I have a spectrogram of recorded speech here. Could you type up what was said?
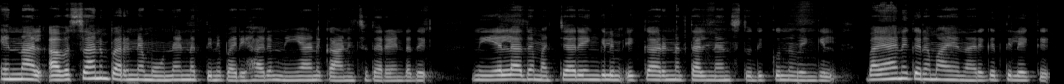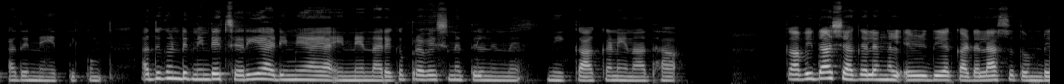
എന്നാൽ അവസാനം പറഞ്ഞ മൂന്നെണ്ണത്തിന് പരിഹാരം നീയാണ് കാണിച്ചു തരേണ്ടത്. നീയല്ലാതെ മറ്റാരെങ്കിലും ഇക്കാരണത്താൽ ഞാൻ സ്തുതിക്കുന്നുവെങ്കിൽ ഭയാനകരമായ നരകത്തിലേക്ക് അതെന്നെ എത്തിക്കും. അതുകൊണ്ട് നിന്റെ ചെറിയ അടിമയായ എന്നെ നരകപ്രവേശനത്തിൽ നിന്ന് നീ കാക്കണേ നാഥ കവിതാശകലങ്ങൾ എഴുതിയ കടലാസ് തൊണ്ട്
